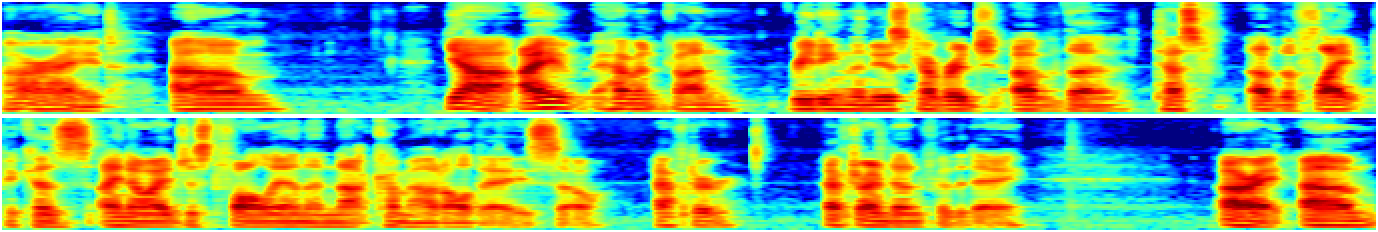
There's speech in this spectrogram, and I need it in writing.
All right. Um, yeah, I haven't gone reading the news coverage of the test of the flight because I know I just fall in and not come out all day. So after after I'm done for the day. All right. Um,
